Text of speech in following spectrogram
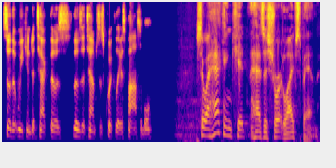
so that we can detect those those attempts as quickly as possible. So a hacking kit has a short lifespan.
